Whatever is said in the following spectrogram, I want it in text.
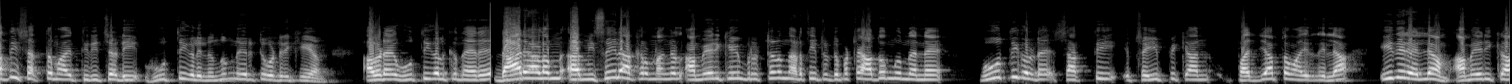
അതിശക്തമായ തിരിച്ചടി ഹൂത്തികളിൽ നിന്നും നേരിട്ടുകൊണ്ടിരിക്കുകയാണ്. അവിടെ ഹൂത്തികൾക്ക് നേരെ ധാരാളം മിസൈൽ ആക്രമണങ്ങൾ അമേരിക്കയും ബ്രിട്ടനും നടത്തിയിട്ടുണ്ട്. പക്ഷെ അതൊന്നും തന്നെ ഹൂത്തികളുടെ ശക്തി ക്ഷയിപ്പിക്കാൻ പര്യാപ്തമായിരുന്നില്ല. ഇതിലെല്ലാം അമേരിക്ക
